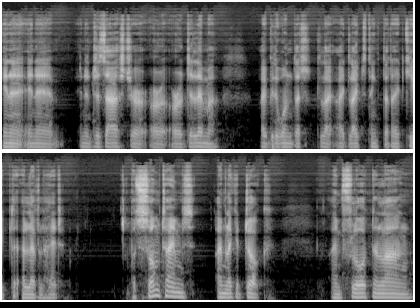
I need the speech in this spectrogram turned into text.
in a in a in a disaster or or a dilemma. I'd be the one that like I'd like to think that I'd keep the, a level head. But sometimes I'm like a duck. I'm floating along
